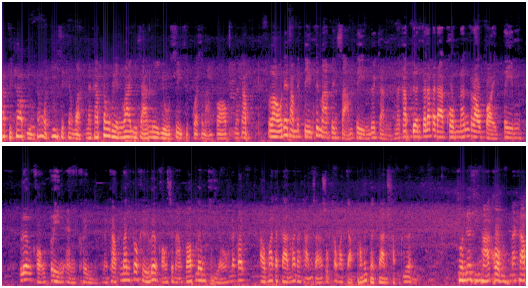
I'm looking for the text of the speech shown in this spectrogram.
รับผิดชอบอยู่ทั้งหมด 20 จังหวัดนะครับ ต้องเรียนว่าอีสานมีอยู่ 40 กว่าสนามกอล์ฟนะครับ เราได้ทำเป็นทีมขึ้นมาเป็น 3 ทีมด้วยกันนะครับ เดือนกรกฎาคมนั้นเราปล่อยทีม เรื่องของ Green and Clean นะครับนั่นก็คือเรื่องของสนามกอล์ฟเริ่มเขียว แล้วก็เอามาตรการมาตรฐานสาธารณสุขเข้ามาจับทำให้เกิดการขับเคลื่อน ส่วนเดือนสิงหาคมนะครับ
